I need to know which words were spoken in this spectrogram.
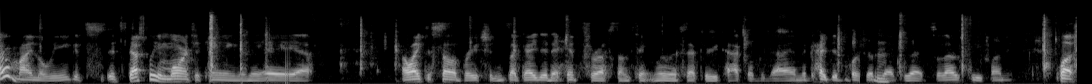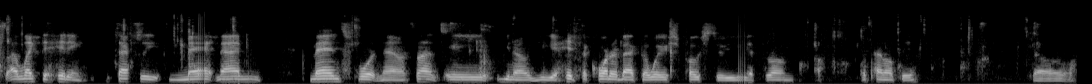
don't mind the league. It's it's definitely more entertaining than the AAF. I like the celebrations. Like I did a hip thrust on St. Louis after he tackled the guy, and the guy did push-ups Mm. after that. So that was pretty funny. Plus, I like the hitting. It's actually man man sport now. It's not a you know you hit the quarterback the way you're supposed to. You get thrown a, penalty. So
